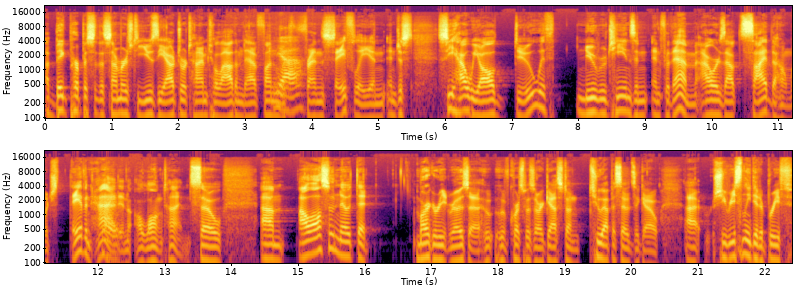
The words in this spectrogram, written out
A big purpose of the summer is to use the outdoor time to allow them to have fun yeah. with friends safely and, and just see how we all do with new routines and, and for them hours outside the home which they haven't had right. in a long time so um, I'll also note that Marguerite Roza, who, who of course was our guest on two episodes ago, uh, she recently did a brief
